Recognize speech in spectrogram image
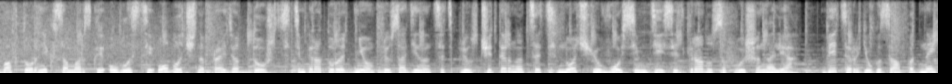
Во вторник в Самарской области облачно пройдет дождь. Температура днем плюс 11, плюс 14, ночью 8-10 градусов выше 0. Ветер юго-западный,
